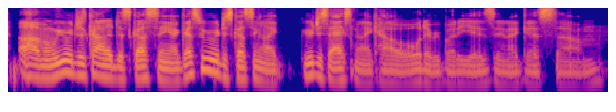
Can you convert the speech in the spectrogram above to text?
Um, and we were just kind of discussing. I guess we were discussing like we were just asking like how old everybody is, and I guess um,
